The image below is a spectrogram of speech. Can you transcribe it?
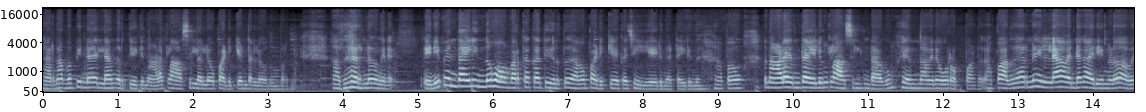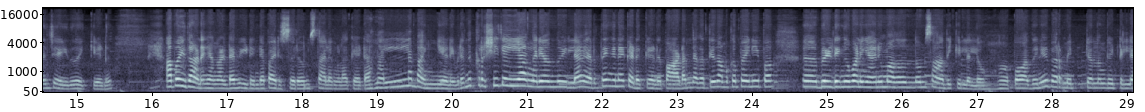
കാരണം അപ്പോൾ പിന്നെ എല്ലാം നിർത്തി വയ്ക്കും നാളെ ക്ലാസ്സില്ലല്ലോ പഠിക്കണ്ടല്ലോ എന്നും പറഞ്ഞ്. അത് കാരണം അങ്ങനെ. ഇനിയിപ്പോൾ എന്തായാലും ഇന്ന് ഹോംവർക്കൊക്കെ തീർത്ത് അവൻ പഠിക്കുകയൊക്കെ ചെയ്യായിരുന്നു കേട്ടോ ഇരുന്ന്. അപ്പോൾ നാളെ എന്തായാലും ക്ലാസ്സിലുണ്ടാകും എന്നവന് ഉറപ്പാണ്. അപ്പോൾ അത് കാരണം എല്ലാ അവന്റെ കാര്യങ്ങളും അവൻ ചെയ്തു വയ്ക്കുകയാണ് അപ്പോൾ ഇതാണ് ഞങ്ങളുടെ വീടിന്റെ പരിസരവും സ്ഥലങ്ങളൊക്കെ ആയിട്ട് നല്ല ഭംഗിയാണ്. ഇവിടെ നിന്ന് കൃഷി ചെയ്യുക അങ്ങനെയൊന്നുമില്ല. വെറുതെ ഇങ്ങനെ കിടക്കുകയാണ്. പാടം നികത്തി നമുക്കിപ്പോൾ ഇനിയിപ്പോൾ ബിൽഡിങ് പണിയാനും അതൊന്നും സാധിക്കില്ലല്ലോ. അപ്പോൾ അതിന് പെർമിറ്റ് ഒന്നും കിട്ടില്ല.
